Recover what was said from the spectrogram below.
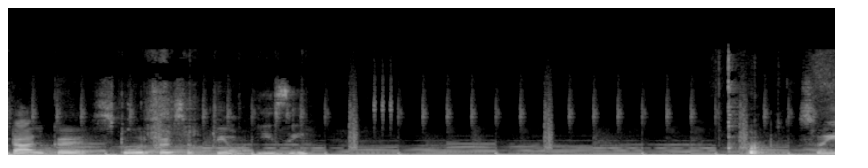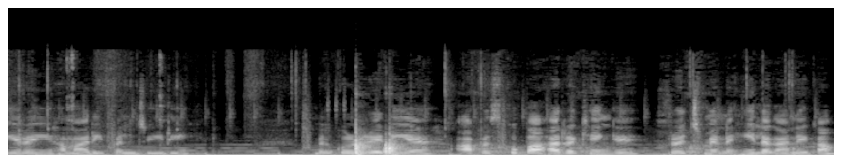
डालकर स्टोर कर सकती हूँ इजी सो so, ये रही हमारी पंजीरी। बिल्कुल रेडी है। आप इसको बाहर रखेंगे फ्रिज में नहीं लगाने का।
